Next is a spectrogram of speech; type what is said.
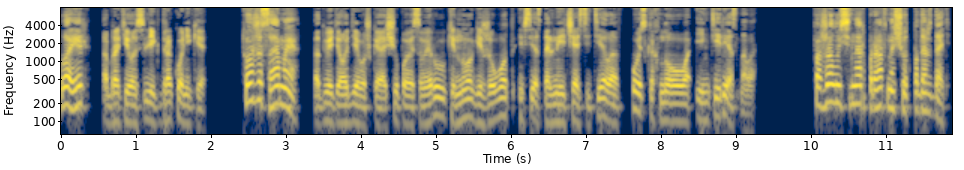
«Лаэль», — обратилась Ли к драконике, «То же самое», — ответила девушка, ощупывая свои руки, ноги, живот и все остальные части тела в поисках нового и интересного. «Пожалуй, Синар прав насчет подождать».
